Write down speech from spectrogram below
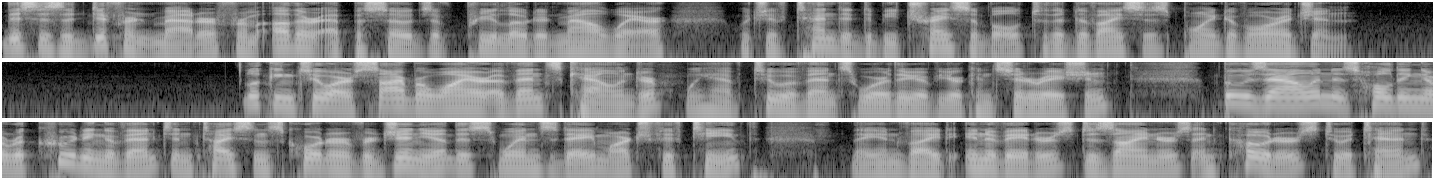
This is a different matter from other episodes of preloaded malware, which have tended to be traceable to the device's point of origin. Looking to our CyberWire events calendar, we have two events worthy of your consideration. Booz Allen is holding a recruiting event in Tysons Corner, Virginia this Wednesday, March 15th. They invite innovators, designers, and coders to attend.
